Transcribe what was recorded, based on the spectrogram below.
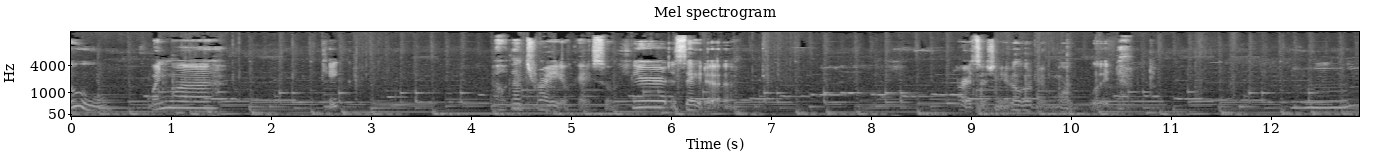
Ooh, Wenwa cake? Oh, that's right. Okay, so here is Zeta. Alright, so I need a little bit more wood. Mm,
